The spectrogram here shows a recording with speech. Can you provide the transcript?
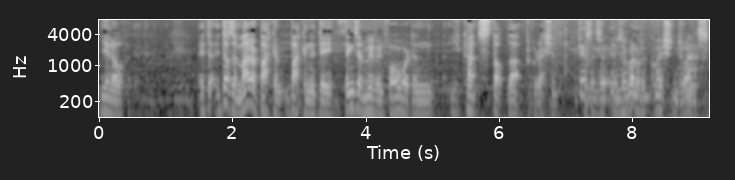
you know, it, it doesn't matter back in back in the day. Things are moving forward, and you can't stop that progression. I guess it's a, it was a relevant question to ask.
